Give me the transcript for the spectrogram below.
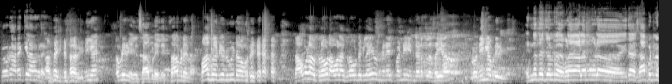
இதோட அடக்கலாம் கிடையாது கேட்டா இருக்கு. நீங்க எப்படி இருக்கு? சாப்பிடல சாப்பிடல. பாஸ் கட்டி விட்டு வீட்டை போறீங்க. நான் அவ்வளோ க்ரௌட் அவ்வளோ க்ரௌடுகளையும் மேனேஜ் பண்ணி இந்த இடத்துல செய்யலாம் அப்புறம் நீங்க எப்படி இருக்கு? என்னத்த சொல்ற? இவ்வளவு காலமா இவ்வளோ இதை சாப்பிட்டு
